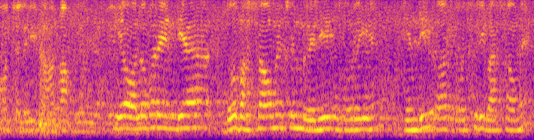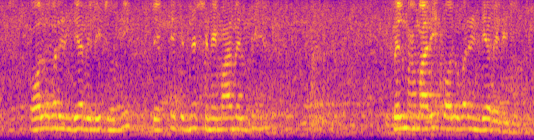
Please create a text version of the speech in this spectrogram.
में चलेगी कहाँ कहाँ ये ऑल ओवर इंडिया दो भाषाओं में फ़िल्म रिलीज़ हो रही है, हिंदी और भोजपुरी भाषाओं में। ऑल ओवर इंडिया रिलीज़ होगी, देखते कितने सिनेमा मिलते हैं। फ़िल्म हमारी ऑल ओवर इंडिया रिलीज़ होगी।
